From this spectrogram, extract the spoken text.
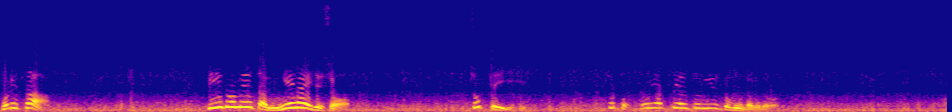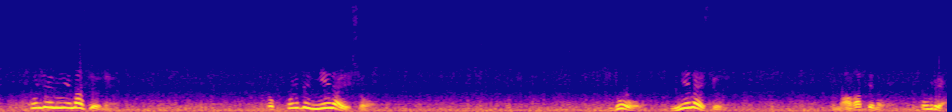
これさ、スピードメーター見えないでしょ？ちょっといい？ちょっとこうやってやると見えると思うんだけど、これで見えますよね？これで見えないでしょ？どう？見えないですよね？曲がってんのおぐれや。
